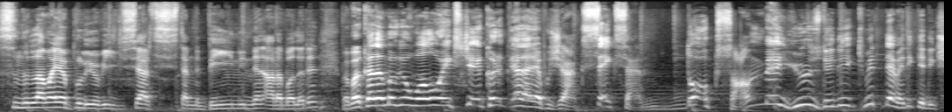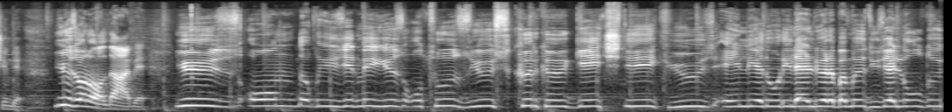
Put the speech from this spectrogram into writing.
sınırlama yapılıyor bilgisayar sistemde beyninden arabaların. Ve bakalım bugün Volvo XC40 neler yapacak? 80, 90 ve 100 dedik mi? Demedik dedik şimdi. 110 oldu abi. 110, 120, 130, 140'ı geçtik. 150'ye doğru ilerliyor arabamız. 150 oldu.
